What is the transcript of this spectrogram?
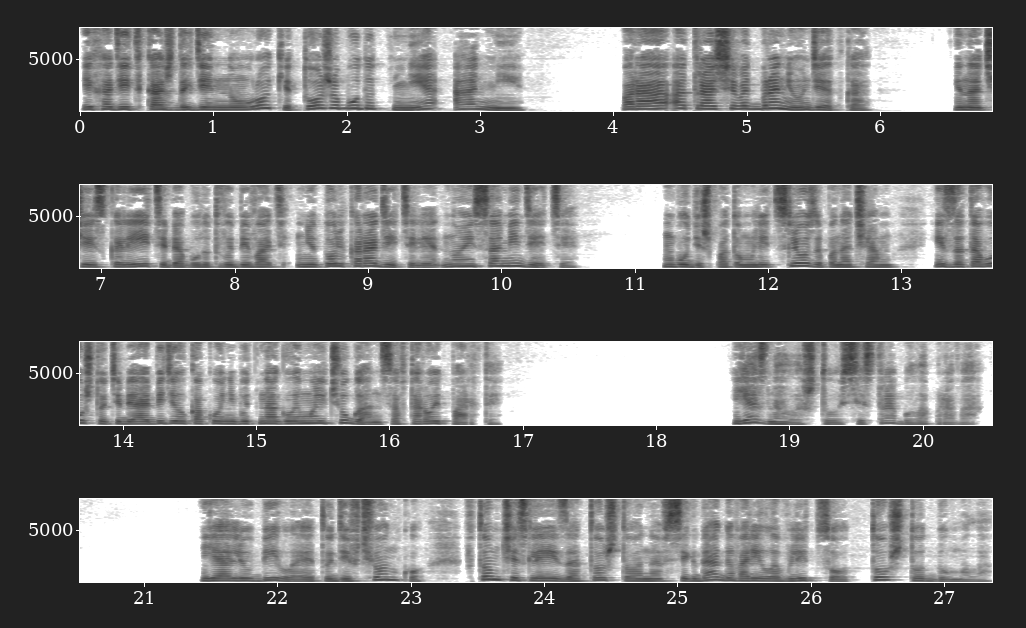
И ходить каждый день на уроки тоже будут не они. Пора отращивать броню, детка. Иначе из колеи тебя будут выбивать не только родители, но и сами дети. Будешь потом лить слезы по ночам из-за того, что тебя обидел какой-нибудь наглый мальчуган со второй парты. Я знала, что сестра была права. Я любила эту девчонку, в том числе и за то, что она всегда говорила в лицо то, что думала.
